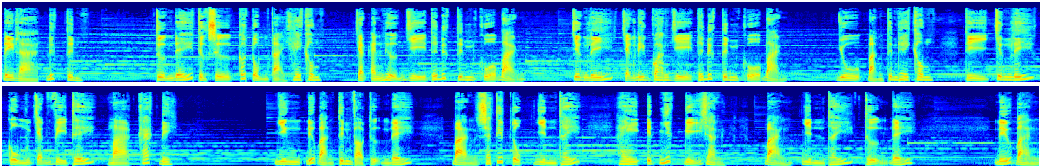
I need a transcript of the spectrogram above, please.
Đây là đức tin. Thượng Đế thực sự có tồn tại hay không chẳng ảnh hưởng gì tới đức tin của bạn. Chân lý chẳng liên quan gì tới đức tin của bạn. Dù bạn tin hay không, thì chân lý cũng chẳng vì thế mà khác đi nhưng nếu bạn tin vào thượng đế, bạn sẽ tiếp tục nhìn thấy, hay ít nhất nghĩ rằng bạn nhìn thấy thượng đế nếu bạn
